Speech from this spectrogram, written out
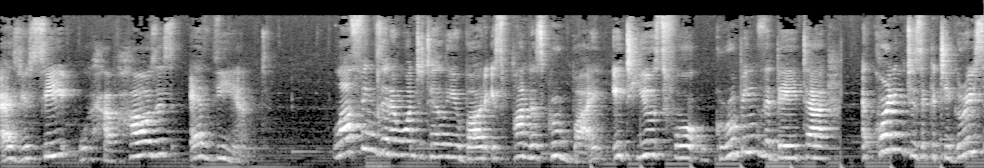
As you see, we have houses at the end. Last thing that I want to tell you about is pandas group by. It's used for grouping the data according to the categories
